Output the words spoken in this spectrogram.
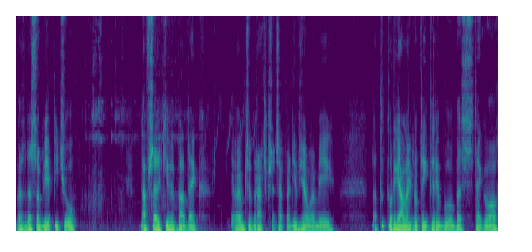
Wezmę sobie piciu. Na wszelki wypadek. Nie wiem, czy brać przyczepę, nie wziąłem jej. Na tutorialach do tej gry było bez tego.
